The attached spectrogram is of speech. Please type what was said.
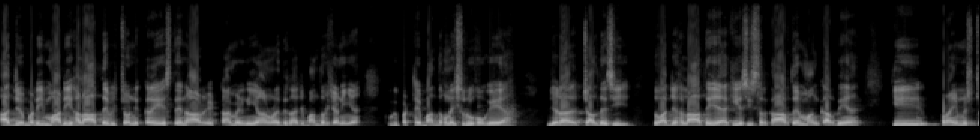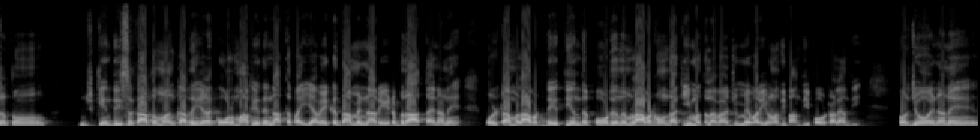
ਅੱਜ ਬੜੀ ਮਾੜੀ ਹਾਲਾਤ ਦੇ ਵਿੱਚੋਂ ਨਿਕਲੇ, ਇਸ ਦੇ ਨਾਲ ਇੱਟਾਂ ਮਿਲਣੀਆਂ ਆਉਣ ਵਾਲੇ ਦਿਨਾਂ 'ਚ ਬੰਦ ਹੋ ਜਾਣੀਆਂ, ਕਿਉਂਕਿ ਪੱਠੇ ਬੰਦ ਹੋਣੇ ਸ਼ੁਰੂ ਹੋ ਗਏ ਆ, ਜਿਹੜਾ ਚੱਲਦੇ ਸੀ। ਤੋਂ ਅੱਜ ਹਾਲਾਤ ਇਹ ਹੈ ਕਿ ਅਸੀਂ ਸਰਕਾਰ ਤੋਂ ਇਹ ਮੰਗ ਕਰਦੇ ਹਾਂ ਕਿ ਪ੍ਰਾਈਮ ਮਿਨਿਸਟਰ ਤੋਂ ਕੇਂਦਰੀ ਸਰਕਾਰ ਤੋਂ ਮੰਗ ਕਰਦੇ ਜਿਹੜਾ ਕੋਲ ਮਾਫੀਆ ਤੇ ਨੱਥ ਪਾਈ ਜਾਵੇ ਇੱਕਦਮ ਇੰਨਾ ਰੇਟ ਵਧਾਤਾ ਇਹਨਾਂ ਨੇ, ਉਲਟਾ ਮਿਲਾਵਟ ਦੇਤੀ ਅੰਦਰ ਪੋਰਟ ਦੇ ਅੰਦਰ ਮਿਲਾਵਟ ਹੋਣ ਦਾ ਕੀ ਮਤਲਬ ਹੈ? ਜ਼ਿੰਮੇਵਾਰੀ ਉਹਨਾਂ ਦੀ ਬਣਦੀ ਪੋਰਟ ਵਾਲਿਆਂ ਦੀ। ਔਰ ਜੋ ਇਹਨਾਂ ਨੇ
